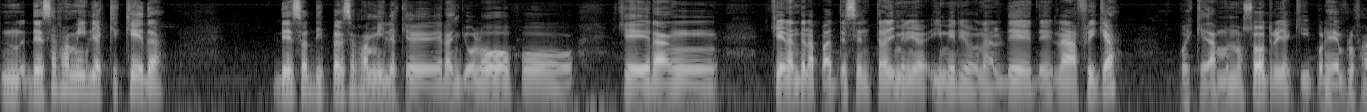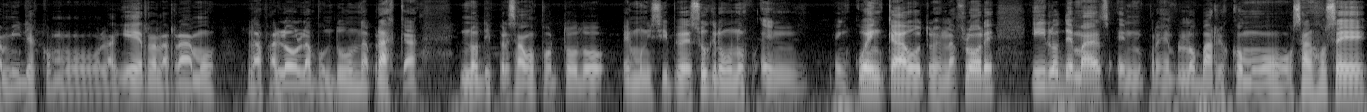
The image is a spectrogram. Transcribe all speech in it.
de esa familia que queda, de esas dispersas familias que eran Yolopo, que eran, que eran de la parte central y, meridional de, de la África, pues quedamos nosotros. Y aquí, por ejemplo, familias como La Guerra, La Ramos, La Falón, La Bundún, La Prasca, nos dispersamos por todo el municipio de Sucre, unos en, en Cuenca, otros en Las Flores, y los demás, en, por ejemplo, los barrios como San José,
